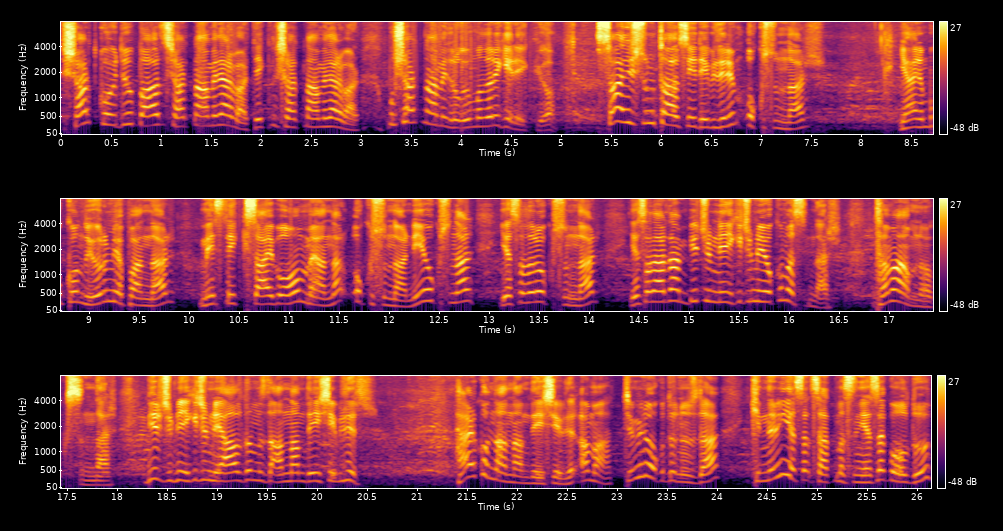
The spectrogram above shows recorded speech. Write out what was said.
şart koyduğu bazı şartnameler var. Teknik şartnameler var. Bu şartnamelere uymaları gerekiyor. Sadece şunu tavsiye edebilirim. Okusunlar. Yani bu konuda yorum yapanlar, meslek sahibi olmayanlar okusunlar. Neyi okusunlar? Yasaları okusunlar. yasalardan bir cümle iki cümle okumasınlar. Tamamını okusunlar. Bir cümle iki cümleyi aldığımızda anlam değişebilir. Her konuda anlam değişebilir ama tümünü okuduğunuzda kimlerin yasa, satmasının yasak olduğu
